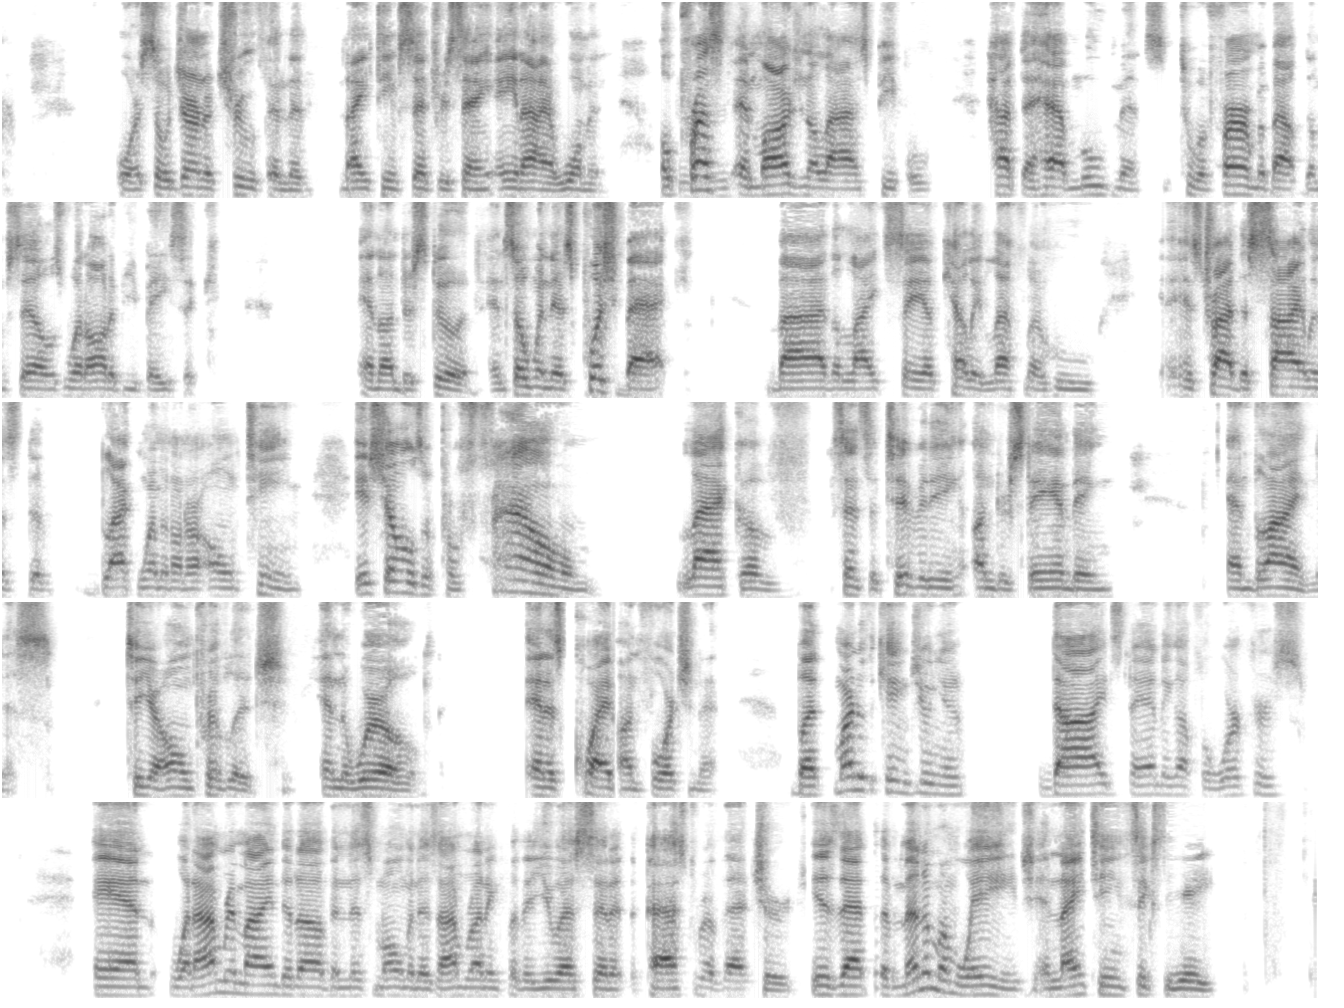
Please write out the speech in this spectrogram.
or Sojourner Truth in the 19th century saying, Ain't I a woman? Oppressed mm-hmm. and marginalized people have to have movements to affirm about themselves what ought to be basic and understood. And so when there's pushback by the likes, say, of Kelly Loeffler, who has tried to silence the black women on her own team, it shows a profound lack of sensitivity, understanding, and blindness to your own privilege in the world. And it's quite unfortunate. But Martin Luther King Jr. died standing up for workers, and what I'm reminded of in this moment as I'm running for the US Senate, the pastor of that church, is that the minimum wage in 1968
